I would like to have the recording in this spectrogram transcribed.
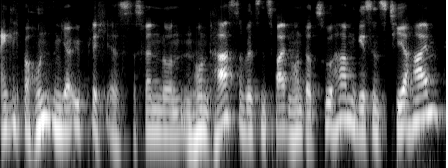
eigentlich bei Hunden ja üblich ist, dass wenn du einen Hund hast und willst einen zweiten Hund dazu haben, gehst ins Tierheim,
